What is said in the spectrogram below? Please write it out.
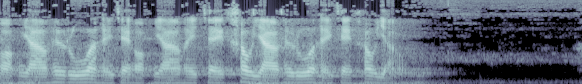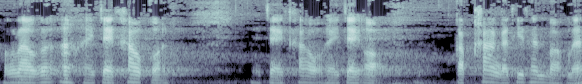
ออกยาวให้รู้ว่าหายใจออกยาว หายใจเข้ายาว ให้รู้ว่าหายใจเข้ายาว ของเราก็อะหายใจเข้าก่อน หายใจเข้าหายใจออกกับข้างกับที่ท่านบอกนะ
